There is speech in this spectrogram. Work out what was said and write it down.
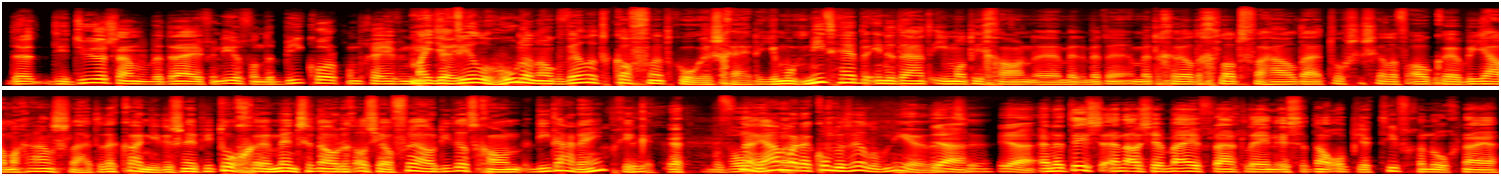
de, die duurzame bedrijven, in ieder geval de B Corp omgeving. Maar je wil hoe dan ook wel het kaf van het koren scheiden. Je moet niet hebben inderdaad iemand die gewoon uh, met, met, met een geweldig glad verhaal daar toch zichzelf ook uh, bij jou mag aansluiten. Dat kan niet. Dus dan heb je toch uh, mensen nodig als jouw vrouw die dat gewoon, die daarheen prikken. Ja, nou ja, maar daar komt het wel op neer. Ja, dat, ja, en het is, en als je mij vraagt, Leen, is het nou objectief genoeg? Nou ja,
